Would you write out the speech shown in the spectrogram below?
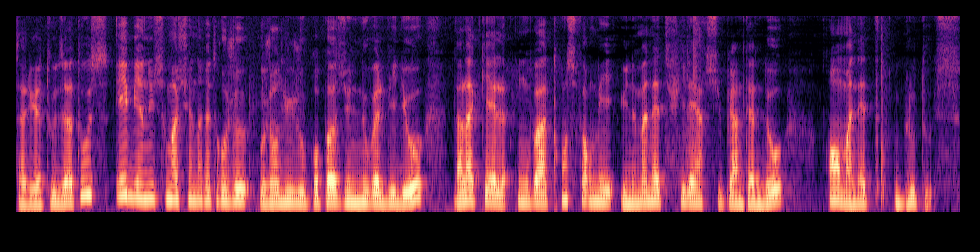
Salut à toutes et à tous et bienvenue sur ma chaîne Rétro Jeux. Aujourd'hui je vous propose une nouvelle vidéo dans laquelle on va transformer une manette filaire Super Nintendo en manette Bluetooth.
